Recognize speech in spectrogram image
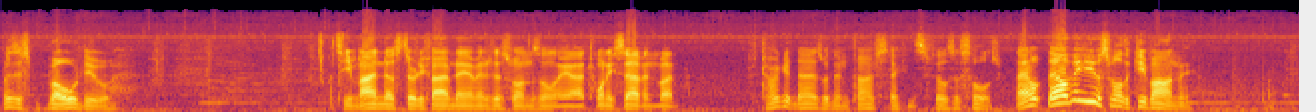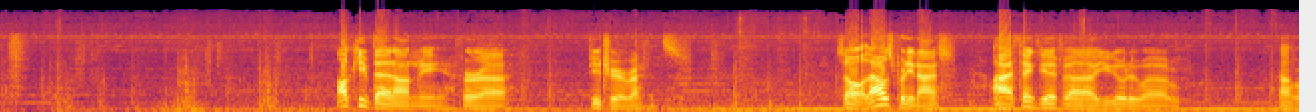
What does this bow do? Let's see, mine does 35 damage, this one's only uh, 27, but if target dies within 5 seconds, fills a soul. That'll, that'll be useful to keep on me. I'll keep that on me for uh, future reference. So, that was pretty nice. I think if uh, you go to, uh, oh,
